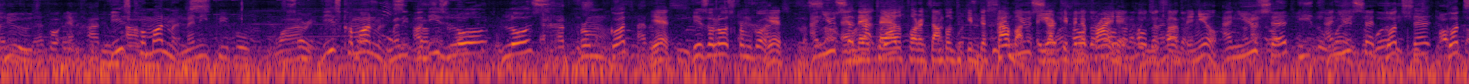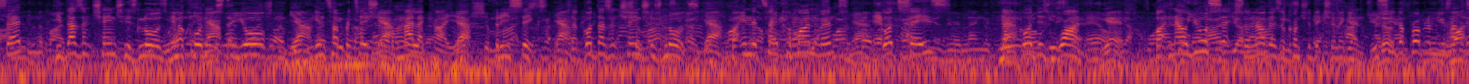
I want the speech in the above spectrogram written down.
is used for ehad These commandments- Many people Sorry, these commandments are these law laws from God? Yes. These are laws from God. Yes. And you said and they that tell, God, for example, to keep the Sabbath. you You are keeping the Friday, hold on, hold which on, is hold something on. new. And you said, and you said, God said, God God said, He doesn't change His laws in accordance Yeah. to your Yeah. interpretation Yeah. of Malachi, yeah, Yeah. three six. Yeah. That God doesn't change His laws. Yeah. But in the Ten Commandments, Yeah. God says that God is one. Yes. But now you're saying, so now there's a contradiction again. Do you see the problem you have?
